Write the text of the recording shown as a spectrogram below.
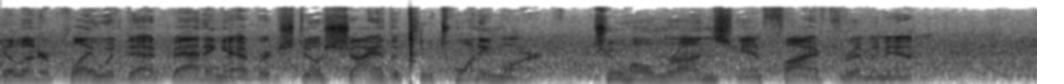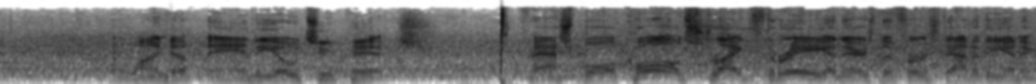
He'll enter play with that batting average still shy of the 220 mark. Two home runs and five driven in. The windup and the 0-2 pitch. Fastball called strike three and there's the first out of the inning.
